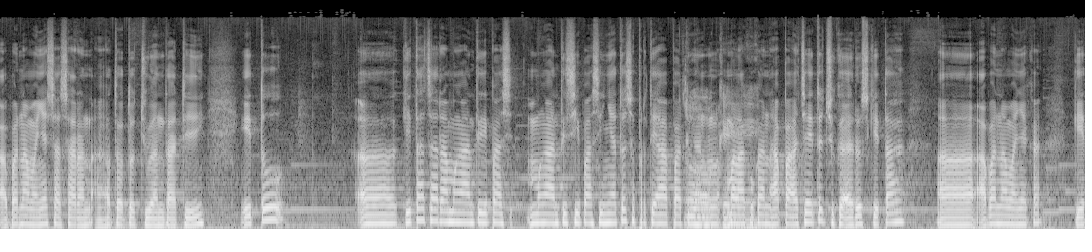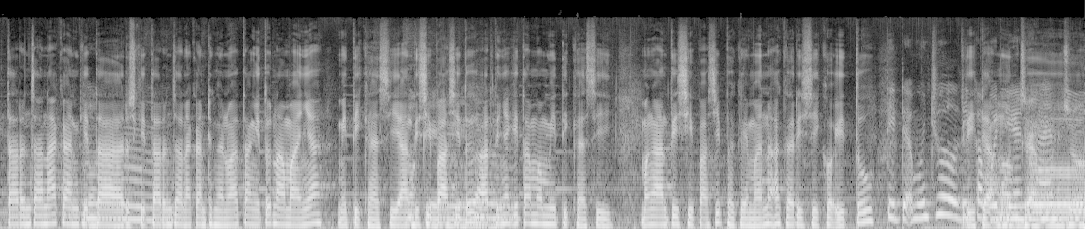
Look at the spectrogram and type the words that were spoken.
apa namanya sasaran atau tujuan tadi itu eh, kita cara mengantisipasi mengantisipasinya itu seperti apa dengan Oke. melakukan apa aja itu juga harus kita eh, apa namanya kak kita rencanakan kita harus kita rencanakan dengan matang itu namanya mitigasi antisipasi itu artinya kita memitigasi mengantisipasi bagaimana agar risiko itu tidak muncul di Tidak kemudian muncul.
